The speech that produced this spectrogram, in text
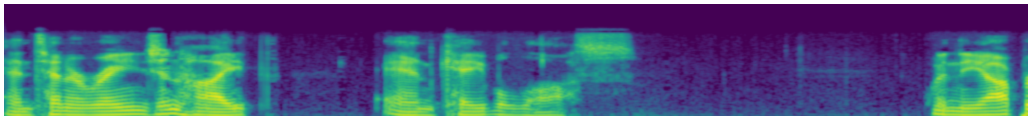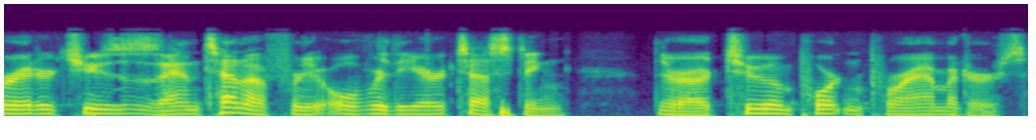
antenna range and height, and cable loss. When the operator chooses antenna for over-the-air testing, there are two important parameters.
